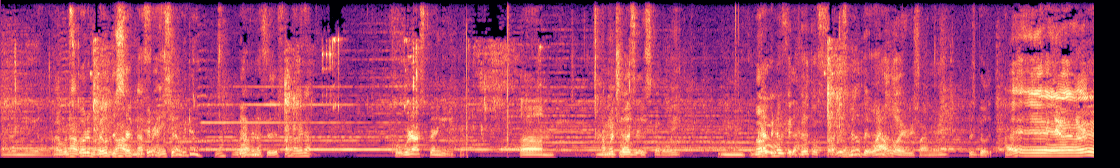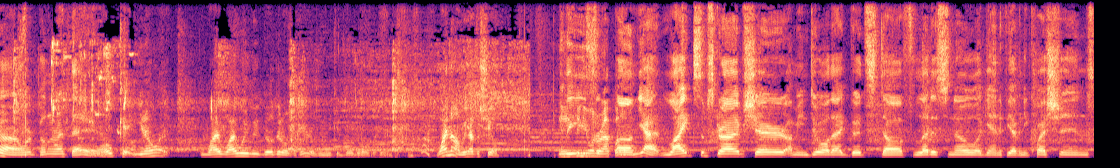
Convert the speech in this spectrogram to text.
on the. Uh, No, let's go ahead and build the second barracks. Yeah, we do. No, we have enough for this. No, we don't. Cool. We're not spending anything. Um, how much was it? Just gotta wait. Mm, we have Oh, enough for could that. build a Let's fucking build it. Why not? alloy refinery. Let's build it. Hey, we're building right there. Okay, you know what? Why why would we build it over here when we could build it over here? why not? We have a shield. Anything you want to wrap up? Um, yeah, like, subscribe, share. I mean, do all that good stuff. Let us know again if you have any questions,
